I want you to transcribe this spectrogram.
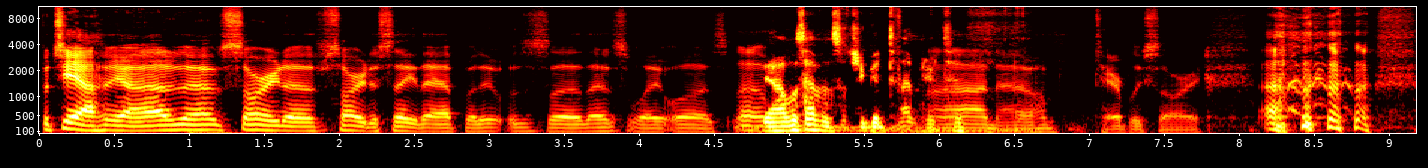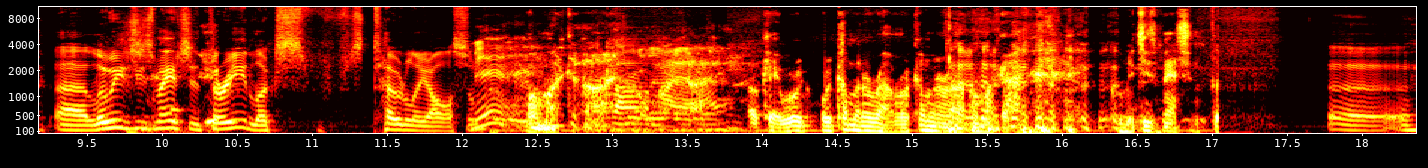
But yeah, yeah, I, I'm sorry to sorry to say that, but it was uh, that's the way it was. Um, Yeah, I was having such a good time here too. I know. I'm terribly sorry. uh, Luigi's Mansion 3 looks totally awesome. Yeah. Oh my god. Oh my eye. Okay, we're, we're coming around. We're coming around. Oh my god. Luigi's Mansion. Uh,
